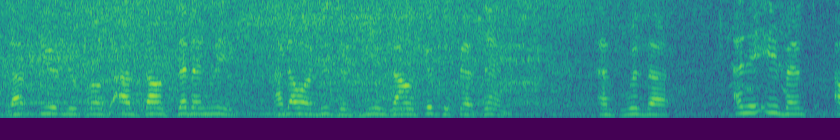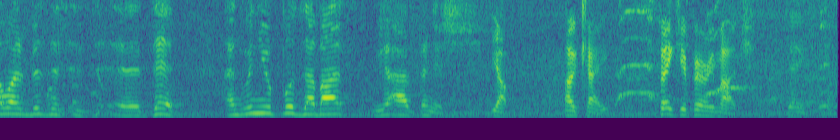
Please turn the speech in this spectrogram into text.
last year you closed us down seven weeks, and our business being down 50%. And with the, any event, our business is uh, dead. And when you put the bus, we are finished. Yep. Okay. Thank you very much. Thanks.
